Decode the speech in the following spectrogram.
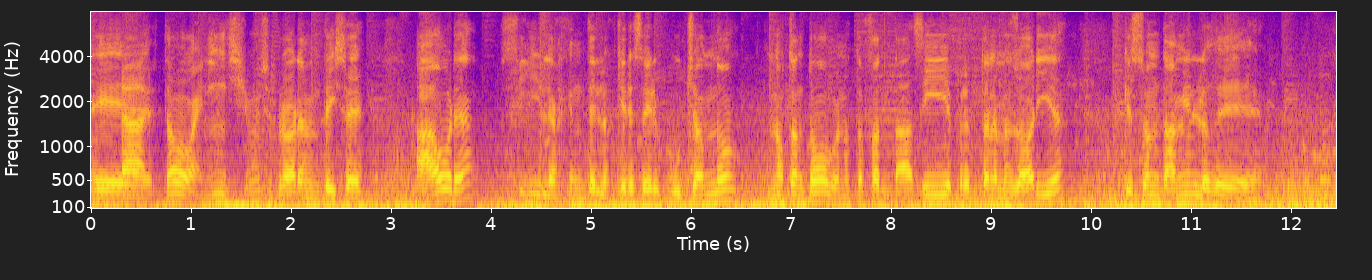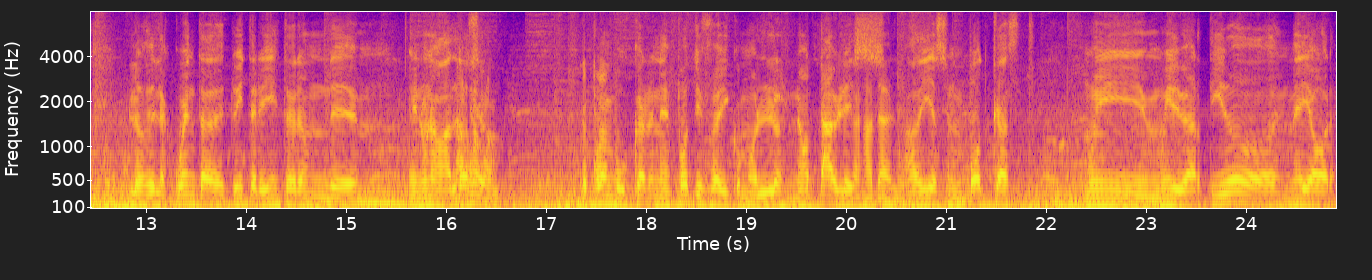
eh, Claro. estaba buenísimo ese programa en TIC. Ahora, si la gente los quiere seguir escuchando, no están todos, no está Fantasía, pero está la mayoría. que son también los de los de las cuentas de Twitter e Instagram de mm, En una baldosa. Los pueden buscar en Spotify como Los Notables. Los Notables. Ahí hacen un podcast muy, muy divertido en media hora.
